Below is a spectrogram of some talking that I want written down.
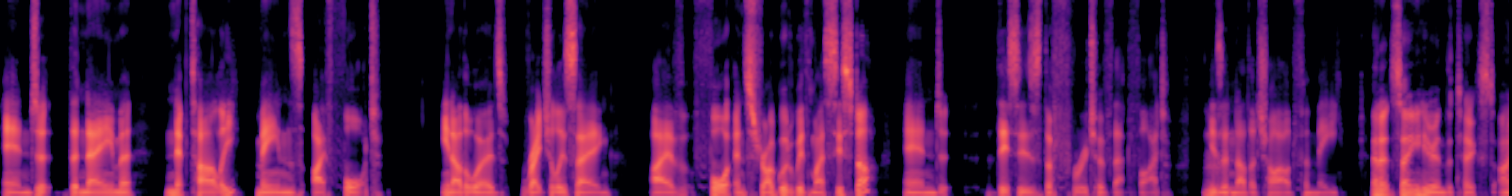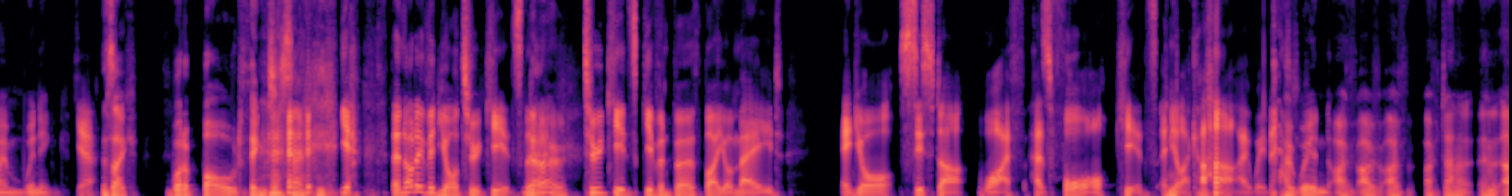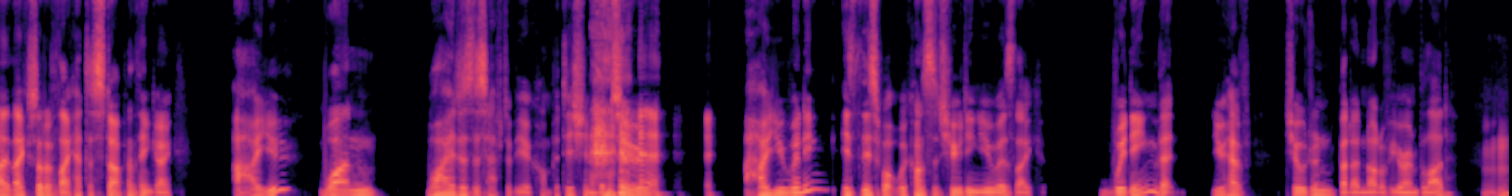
And the name Naphtali means I fought. In other words, Rachel is saying, I've fought and struggled with my sister, and this is the fruit of that fight, is Mm. another child for me. And it's saying here in the text, I'm winning. Yeah. It's like, what a bold thing to say. yeah. They're not even your two kids. They're no. two kids given birth by your maid, and your sister wife has four kids, and you're like, haha, I win. I win. I've I've I've I've done it. And I like sort of like had to stop and think going, are you? One, why does this have to be a competition? But two, are you winning? Is this what we're constituting you as like winning that you have children but are not of your own blood? hmm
